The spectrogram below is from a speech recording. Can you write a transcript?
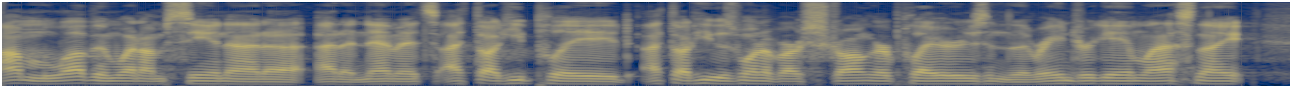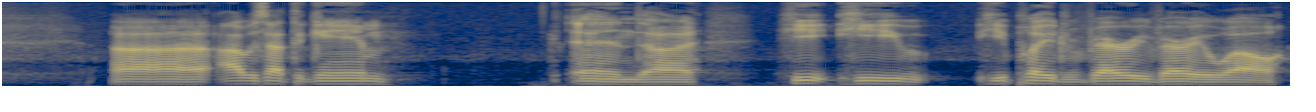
I'm loving what I'm seeing at a at a Nemec. I thought he played. I thought he was one of our stronger players in the Ranger game last night. Uh, I was at the game, and uh, he he he played very very well.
